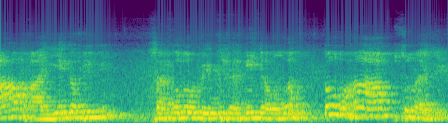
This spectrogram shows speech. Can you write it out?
आप आइए कभी भी। सर को तो बेनती करके ही जाऊँगा। तो वहाँ आप सुनाइए।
